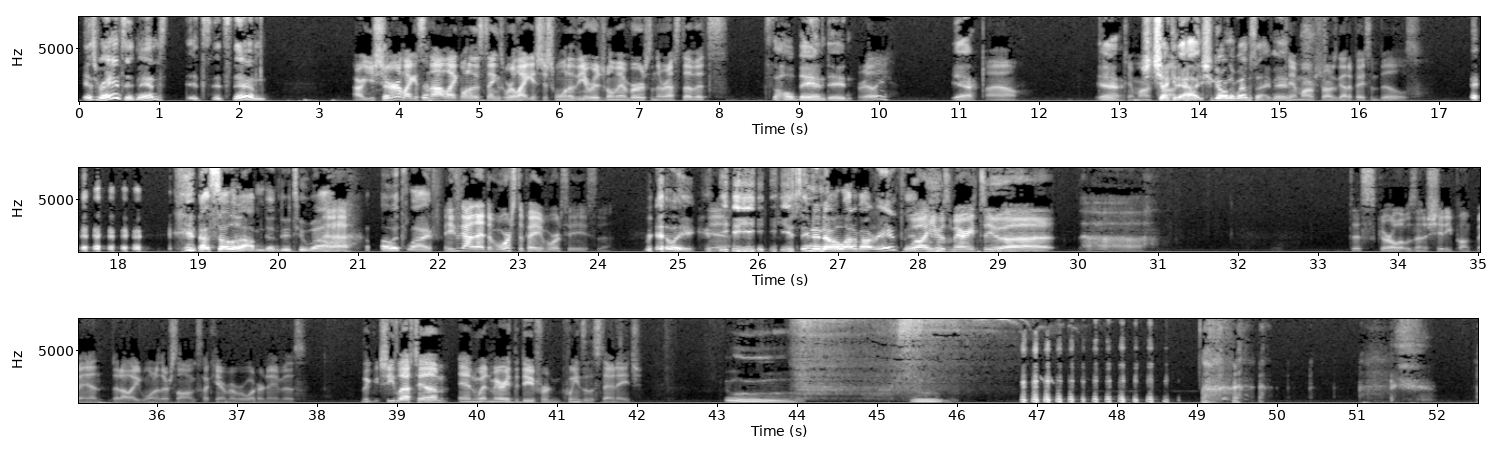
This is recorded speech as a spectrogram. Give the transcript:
It's Rancid, man. It's it's, it's them. are you sure? Like it's not like one of those things where like it's just one of the original members and the rest of it's It's the whole band, dude. really? Yeah, Wow. yeah. Tim should check it out. You should go on their website, man. Tim Armstrong's got to pay some bills. that solo album didn't do too well. Oh, it's life. he's got that divorce to pay for too. So. Really? Yeah. You, you, you seem to know a lot about Rancid. Well, he was married to uh, uh, this girl that was in a shitty punk band that I liked one of their songs. I can't remember what her name is. The, she left him and went and married the dude from Queens of the Stone Age. Ooh. Ooh.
